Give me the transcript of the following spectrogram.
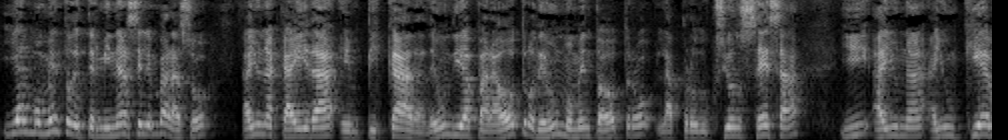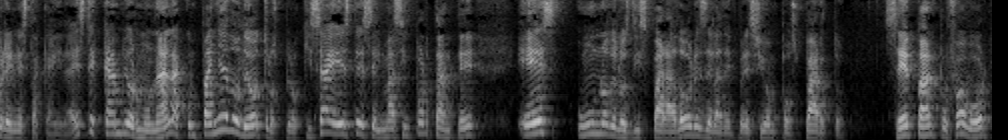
y al momento de terminarse el embarazo hay una caída en picada de un día para otro, de un momento a otro, la producción cesa y hay, una, hay un quiebre en esta caída. Este cambio hormonal, acompañado de otros, pero quizá este es el más importante, es uno de los disparadores de la depresión posparto. Sepan, por favor,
